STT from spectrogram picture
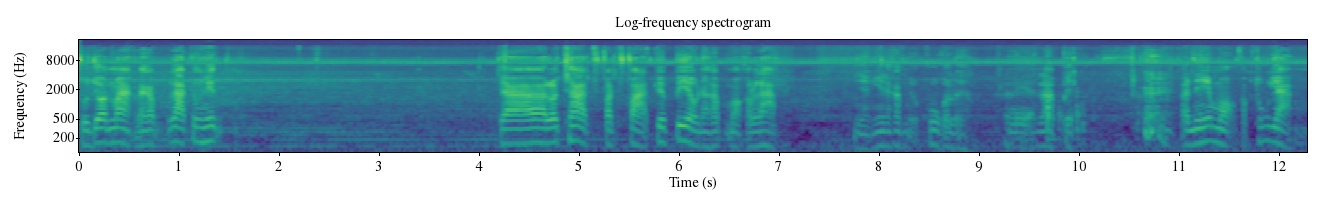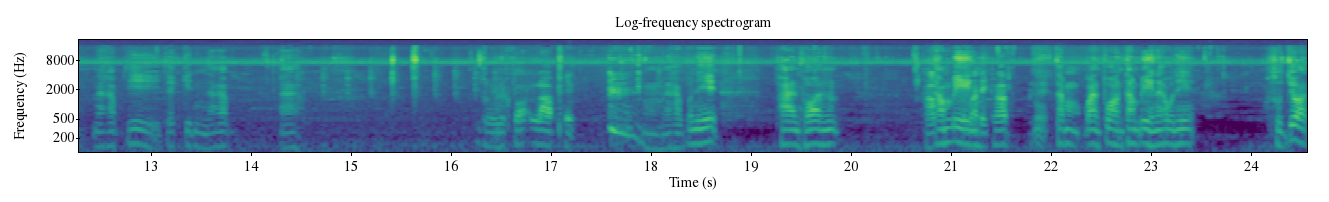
สุดยอดมากนะครับลาบทุกชนิด จะรสชาติฝาดฝาดๆเปรี้ยวๆนะครับ เหมาะกับลาบ อย่างนี้นะครับเดี๋ยวคู่กันเลยอันนี้ลาบเป็ด อันนี้เหมาะกับทุกอย่างนะครับ ที่จะกินนะครับนะโดยเฉพาะลาบเป็ดอืมนะครับ วันนี้ผ่านพรครับทำเองสวัสดีครับเนี่ยทำผ่านพรทำเองนะครับวันนี้ สุดยอด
